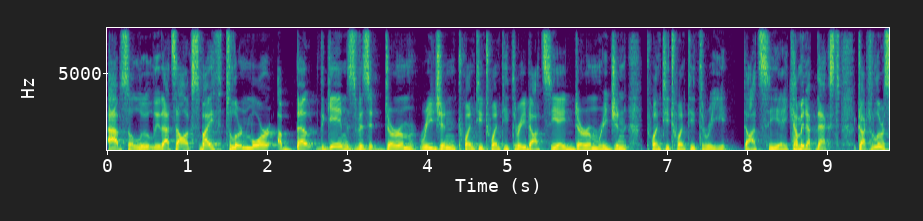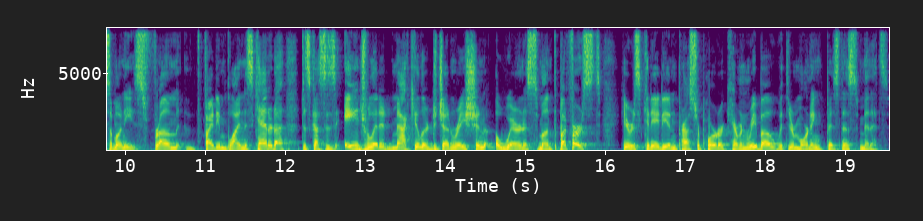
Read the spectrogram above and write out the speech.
Absolutely. That's Alex Smythe. To learn more about the games, visit DurhamRegion2023.ca, DurhamRegion2023.ca. Coming up next, Dr. Larissa Moniz from Fighting Blindness Canada discusses age related macular degeneration awareness month. But first, here is Canadian press reporter Karen Rebo with your morning business minutes.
